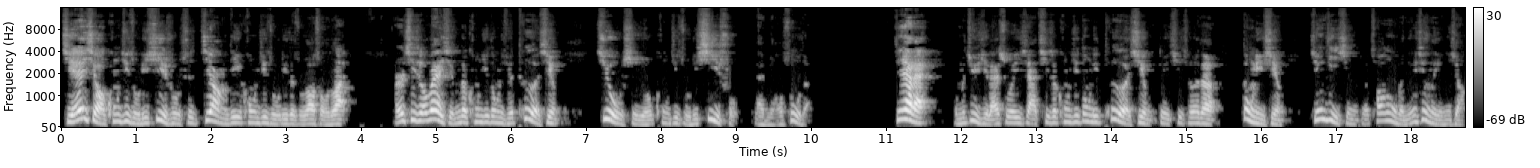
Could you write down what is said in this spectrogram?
减小空气阻力系数是降低空气阻力的主要手段。而汽车外形的空气动力学特性就是由空气阻力系数来描述的。接下来我们具体来说一下汽车空气动力特性对汽车的动力性、经济性和操纵稳定性的影响。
